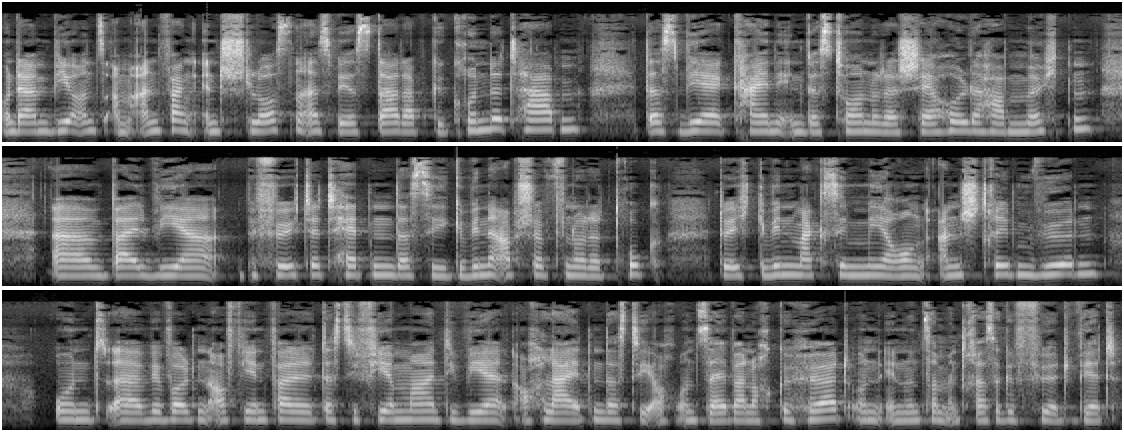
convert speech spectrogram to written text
Und da haben wir uns am Anfang entschlossen, als wir Startup gegründet haben, dass wir keine Investoren oder Shareholder haben möchten, äh, weil wir befürchtet hätten, dass sie Gewinne abschöpfen oder Druck durch Gewinnmaximierung anstreben würden. Und äh, wir wollten auf jeden Fall, dass die Firma, die wir auch leiten, dass die auch uns selber noch gehört und in unserem Interesse geführt wird.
